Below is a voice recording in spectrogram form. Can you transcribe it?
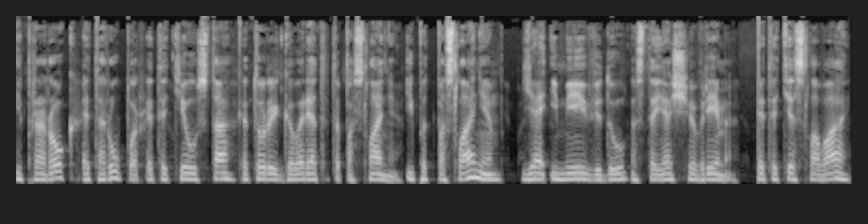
И пророк — это рупор, это те уста, которые говорят это послание. И под посланием я имею в виду настоящее время. Это те слова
